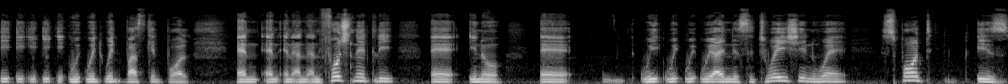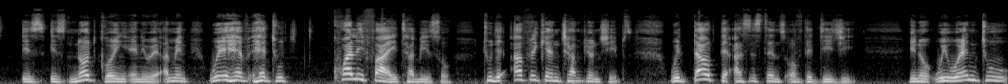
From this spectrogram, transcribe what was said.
with, with basketball, and and and, and unfortunately, uh, you know, uh, we, we we are in a situation where sport is is is not going anywhere. I mean, we have had to qualify Thabiso to the African Championships without the assistance of the DG. You know, we went to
